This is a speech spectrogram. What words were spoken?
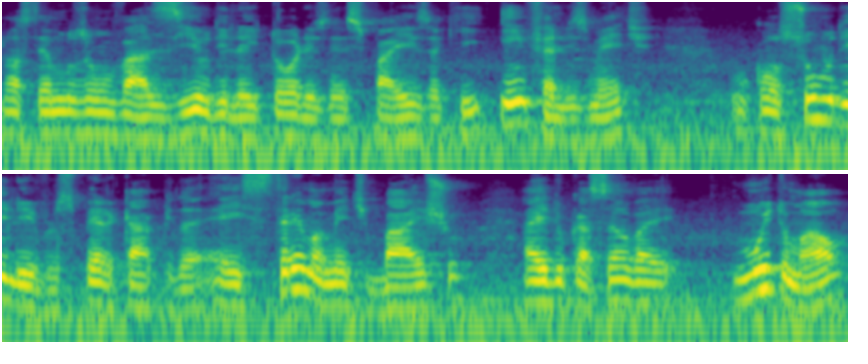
Nós temos um vazio de leitores nesse país aqui, infelizmente. O consumo de livros per capita é extremamente baixo, a educação vai muito mal.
